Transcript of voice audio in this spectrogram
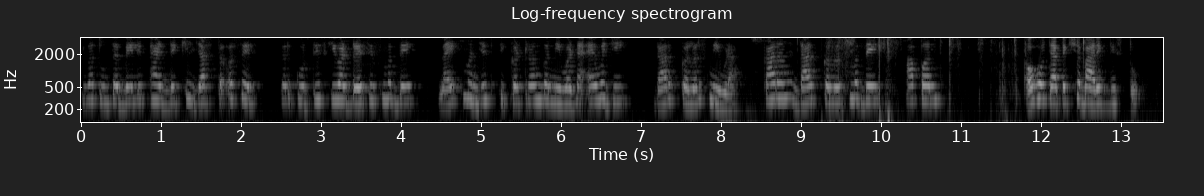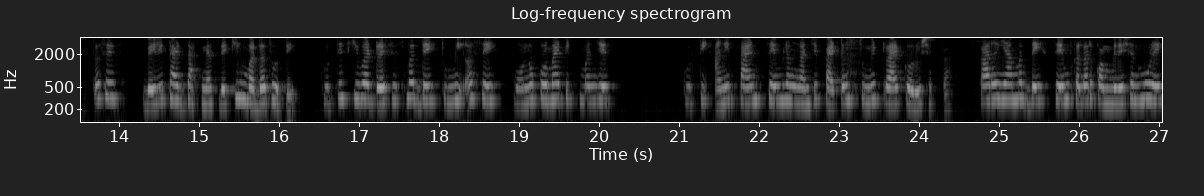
किंवा तुमचं बेली फॅट देखील जास्त असेल तर कुर्तीज किंवा ड्रेसेसमध्ये लाइट म्हणजेच फिकट रंग निवडण्याऐवजी डार्क कलर्स निवडा. कारण डार्क कलर्समध्ये आपण अहो त्यापेक्षा बारीक दिसतो. तसेच बेली फॅट झाकण्यास देखील मदत होते. कुर्तीज किंवा ड्रेसेसमध्ये तुम्ही असे मोनोक्रोमॅटिक म्हणजेच कुर्ती आणि पॅन्ट सेम रंगांचे पॅटर्न्स तुम्ही ट्राय करू शकता. कारण यामध्ये सेम कलर कॉम्बिनेशनमुळे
